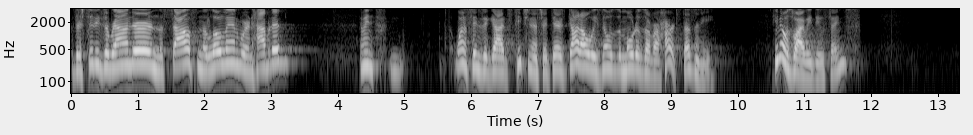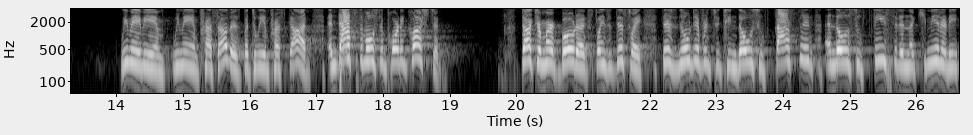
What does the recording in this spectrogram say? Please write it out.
with her cities around her, and the south and the lowland were inhabited? I mean, one of the things that God's teaching us right there is God always knows the motives of our hearts, doesn't He? He knows why we do things. We may, be, we may impress others, but do we impress God? And that's the most important question. Dr. Mark Boda explains it this way there's no difference between those who fasted and those who feasted in the community,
